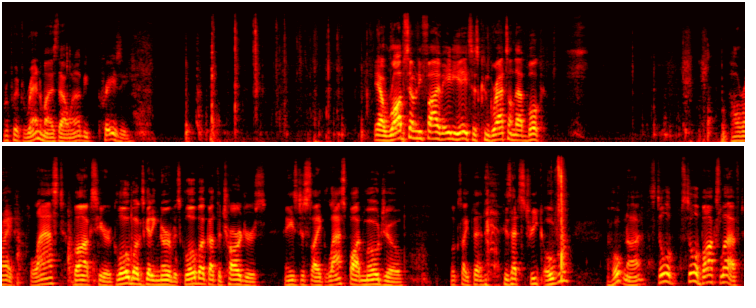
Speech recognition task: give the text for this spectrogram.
What if we have to randomize that one? That'd be crazy. Yeah, Rob7588 says congrats on that book. All right, last box here. Glowbug's getting nervous. Glowbug got the Chargers, and he's just like last spot mojo. Looks like that is that streak over? I hope not. Still a still a box left.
